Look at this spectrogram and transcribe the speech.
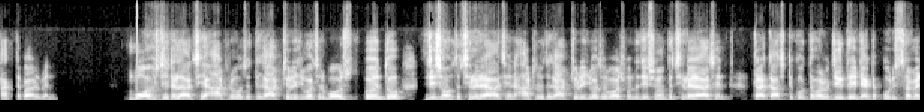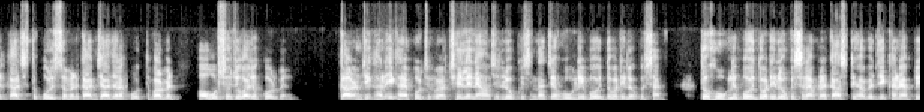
থাকতে পারবেন। বয়স যেটা লাগছে, আঠারো বছর থেকে আটচল্লিশ বছর বয়স পর্যন্ত যে সমস্ত ছেলেরা আছেন, আঠারো থেকে আটচল্লিশ বছর বয়স পর্যন্ত যে সমস্ত ছেলেরা আছেন, তারা কাজটি করতে পারবে যেহেতু এটা একটা পরিশ্রমের কাজ, তো পরিশ্রমের কাজ যা যারা করতে পারবেন, অবশ্যই যোগাযোগ করবেন। কারণ যেখানে, এখানে প্রচুর ছেলে নেওয়া হচ্ছে লোকেশন থাকছে হুগলি বৈদ্যবাটি লোকেশন তো হুগলি বৈদ্যবাটি লোকেশনে আপনার কাজটি হবে যেখানে আপনি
